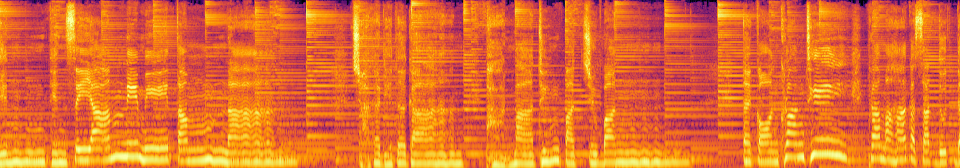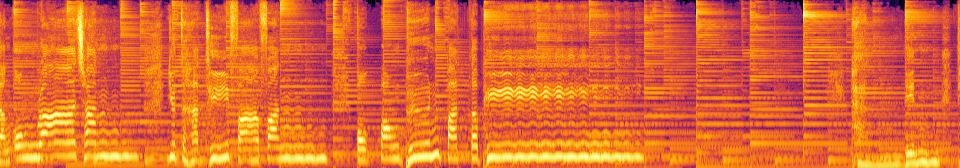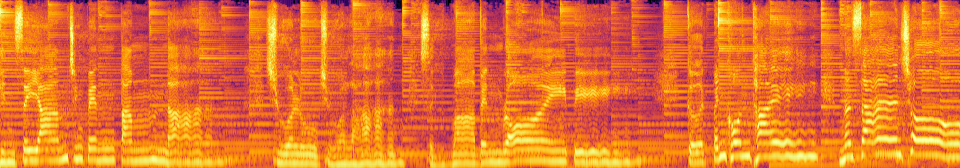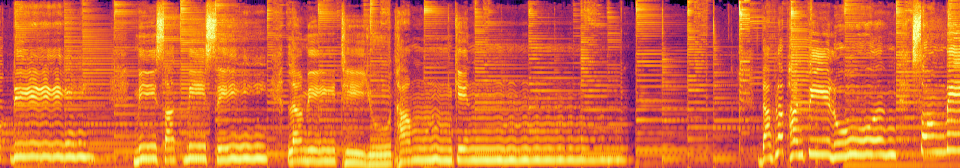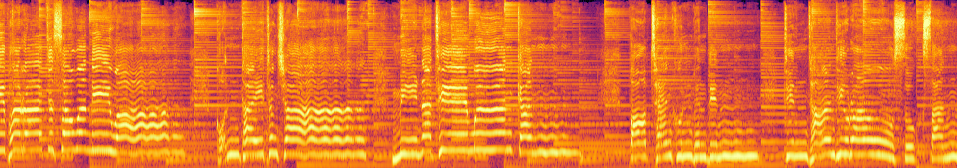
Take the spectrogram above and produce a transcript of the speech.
ดินถิ่นสยามนี้มีตำนาน จากอดีตการผ่านมาถึงปัจจุบัน แต่ก่อนครั้งที่พระมหากษัตริย์ดุจดังองค์ราชัน ยุทธหัตถีฝ่าฟัน ปกป้องพื้นปัตตภี ดินถิ่นสยามจึงเป็นตำนาน ชั่วลูกชั่วหลาน สืบมาเป็นร้อยปี เกิดเป็นคนไทย นั้นแสนโชคดี มีศักดิ์มีสี และมีที่อยู่ทำกิน ดังพระพันปีหลวง ทรงมีพระราชสวนีวา คนไทยทั้งชาติมีหน้าที่เหมือนกัน ตอบแทนคุณแผ่นดิน ทินฐานที่เราสุขสันต์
